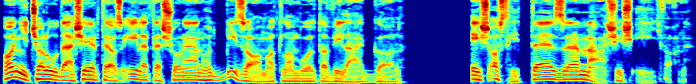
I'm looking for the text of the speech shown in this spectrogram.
Annyi csalódás érte az élete során, hogy bizalmatlan volt a világgal, és azt hitte ezzel más is így van.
